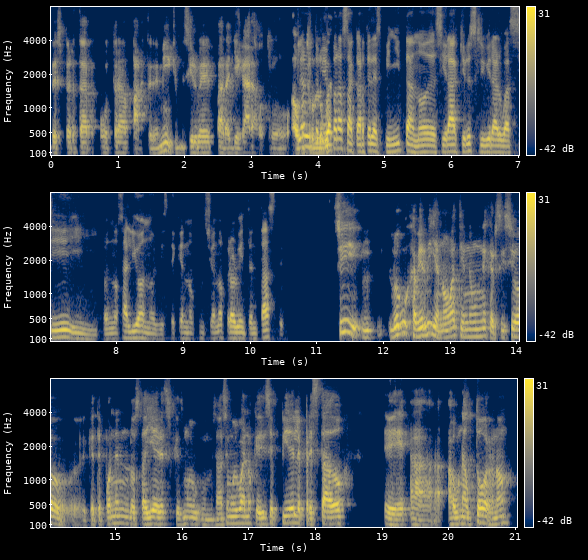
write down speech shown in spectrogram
despertar otra parte de mí, que me sirve para llegar a otro, a claro, y también para sacarte la espinita, ¿no? decir, ah, quiero escribir algo así y pues no salió, ¿no? viste que no funcionó, pero lo intentaste. Sí, luego Javier Villanova tiene un ejercicio que te ponen los talleres, que es muy, se hace muy bueno, que dice, pídele prestado eh, a, a, un autor, ¿no?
